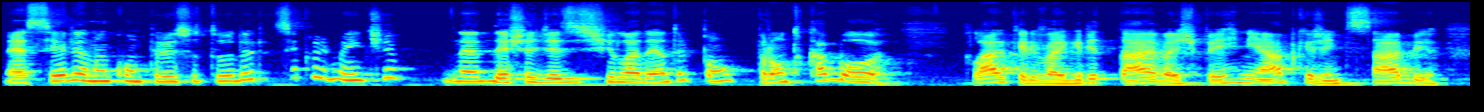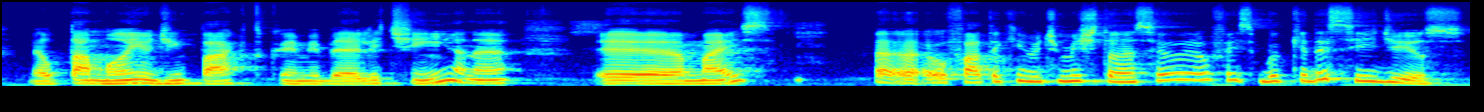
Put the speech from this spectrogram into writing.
né? Se ele não cumpriu isso tudo, ele simplesmente né, deixa de existir lá dentro e pronto, pronto, acabou. Claro que ele vai gritar e vai espernear, porque a gente sabe né, o tamanho de impacto que o MBL tinha, né? É, mas é, o fato é que, em última instância, é o Facebook que decide isso.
